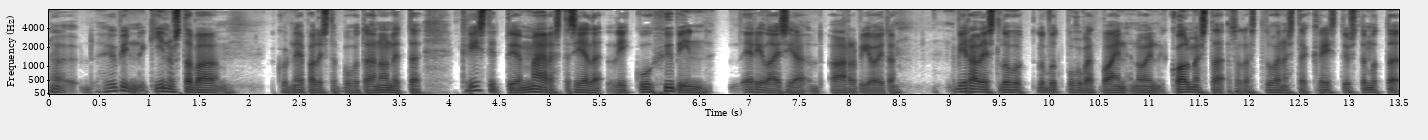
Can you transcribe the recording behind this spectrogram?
No, hyvin kiinnostavaa, kun Nepalista puhutaan, on, että kristittyjen määrästä siellä liikkuu hyvin erilaisia arvioita. Viralliset luvut, luvut puhuvat vain noin 300 000 kristystä, mutta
